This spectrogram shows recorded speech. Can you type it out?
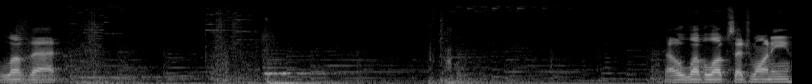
Love that. That'll level up Sejuani.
